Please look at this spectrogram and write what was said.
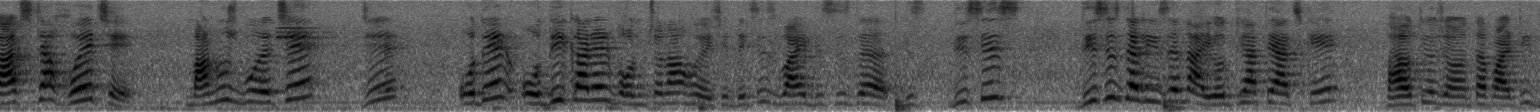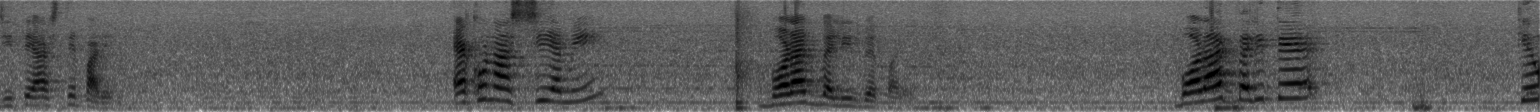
কাজটা হয়েছে, মানুষ বলেছে যে ওদের অধিকারের বঞ্চনা হয়েছে। This is why this is the this is this is the reason অযোধ্যাতে আজকে ভারতীয় জনতা পার্টি জিতে আসতে পারে। এখন আসছি আমি বরাক ভ্যালির ব্যাপারে। বরাক ভ্যালিতে কেউ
